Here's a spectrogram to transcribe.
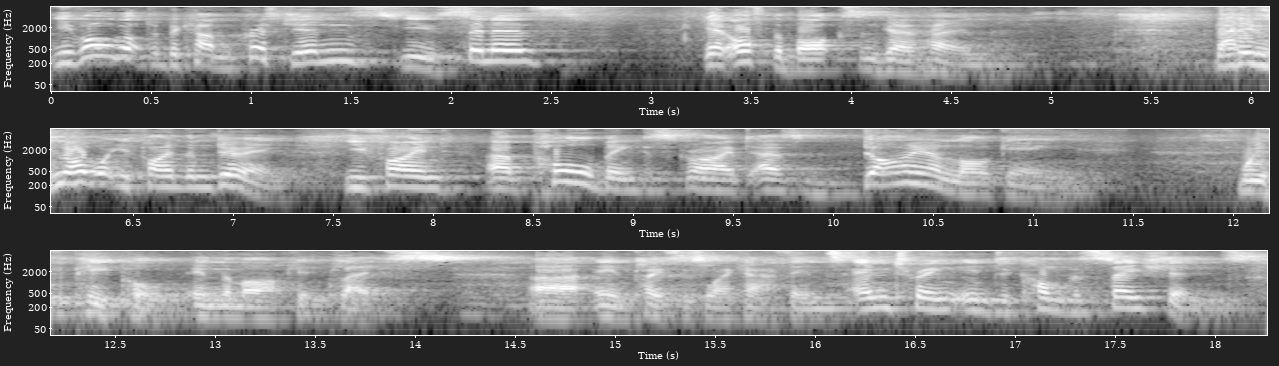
You've all got to become Christians, you sinners, get off the box and go home. That is not what you find them doing. You find uh, Paul being described as dialoguing with people in the marketplace. Uh, in places like Athens, entering into conversations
